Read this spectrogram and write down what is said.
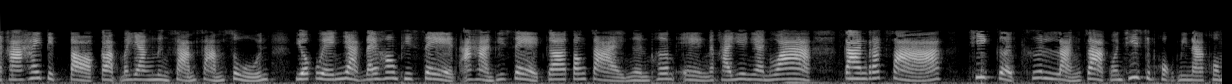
นะคะ ให้ติดต่อกลับมายัง 1330 ยกเว้นอยากได้ห้องพิเศษอาหารพิเศษก็ต้องจ่ายเงินเพิ่มเองนะคะ ยืนยันว่าการรักษาที่เกิดขึ้นหลังจากวันที่ 16 มีนาคม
